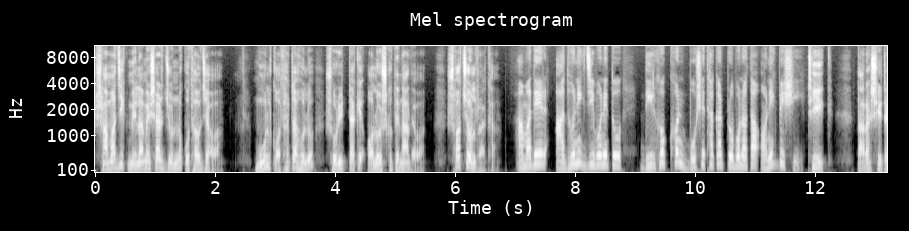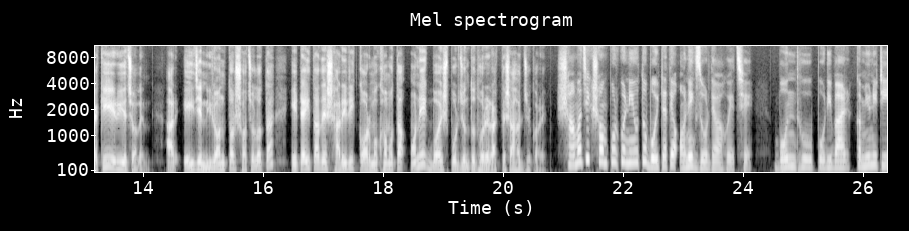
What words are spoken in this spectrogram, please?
সামাজিক মেলামেশার জন্য কোথাও যাওয়া। মূল কথাটা হলো শরীরটাকে অলস হতে না দেওয়া সচল রাখা। আমাদের আধুনিক জীবনে তো দীর্ঘক্ষণ বসে থাকার প্রবণতা অনেক বেশি। ঠিক তারা সেটাকেই এড়িয়ে চলেন। আর এই যে নিরন্তর সচলতা এটাই তাদের শারীরিক কর্মক্ষমতা অনেক বয়স পর্যন্ত ধরে রাখতে সাহায্য করে। সামাজিক সম্পর্ক নিয়েও তো বইটাতে অনেক জোর দেওয়া হয়েছে। বন্ধু পরিবার কমিউনিটি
